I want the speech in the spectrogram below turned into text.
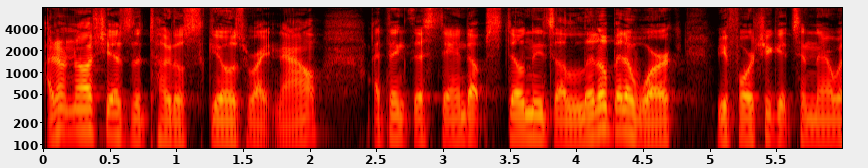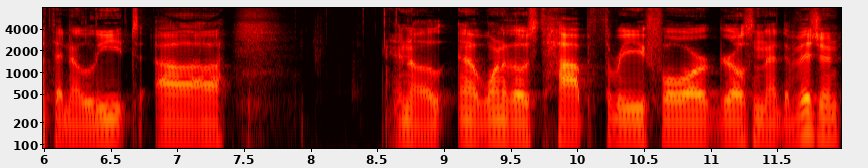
I don't know if she has the title skills right now. I think the stand up still needs a little bit of work before she gets in there with an elite, uh, you know, uh, one of those top three, four girls in that division.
